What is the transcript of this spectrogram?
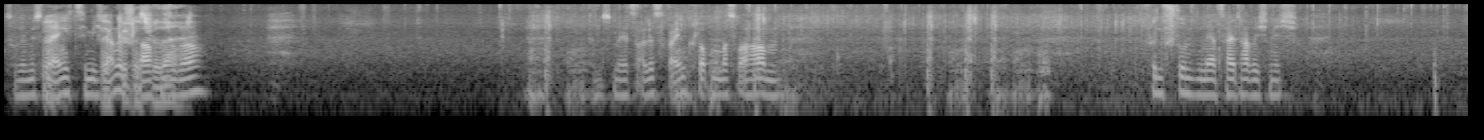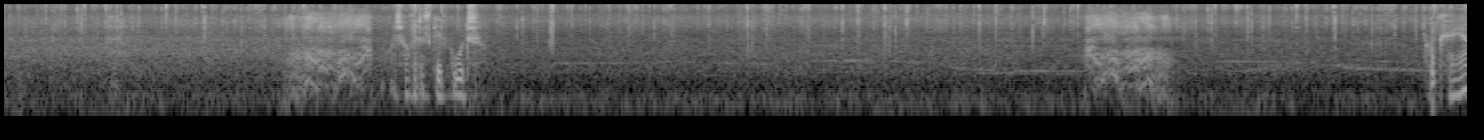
So, wir müssen ja, eigentlich ziemlich lange schlafen sogar. Da müssen wir jetzt alles reinkloppen, was wir haben. Fünf Stunden mehr Zeit habe ich nicht. Ich hoffe, das geht gut. Okay.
